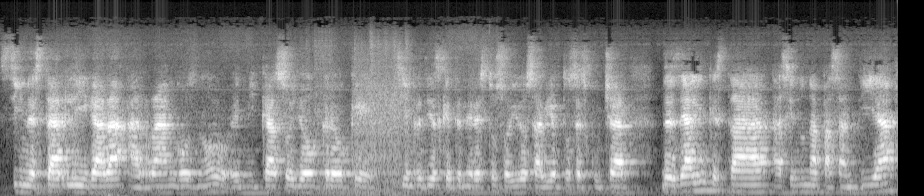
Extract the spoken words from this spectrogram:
sin estar ligada a rangos, ¿no? En mi caso yo creo que siempre tienes que tener estos oídos abiertos a escuchar, desde alguien que está haciendo una pasantía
